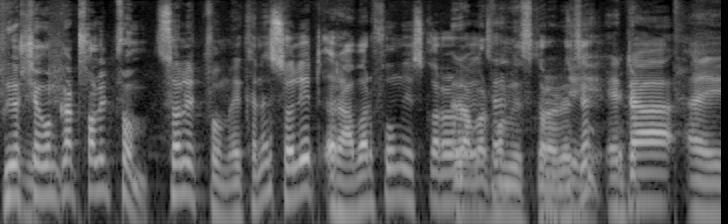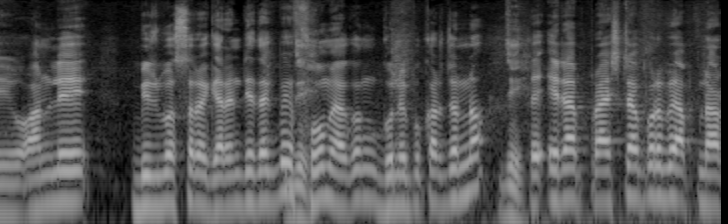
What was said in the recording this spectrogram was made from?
প্রিয় সেগুন কাঠ সলিড ফোম সলিড ফোম এখানে সলিড রাবার ফোম ইউজ করা Rubber foam use করা রয়েছে। এটা অনলি 20 বছরের গ্যারান্টি থাকবে ফোম এবং গুণে পোকার জন্য। তো এটা প্রাইসটা পড়বে আপনার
